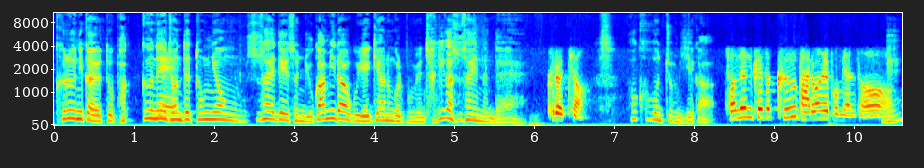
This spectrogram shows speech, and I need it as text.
그러니까요. 또 박근혜 네. 전 대통령 수사에 대해서는 유감이라고 얘기하는 걸 보면 자기가 수사했는데 그렇죠. 어 그건 좀 이해가 저는 그래서 그 발언을 보면서 네.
